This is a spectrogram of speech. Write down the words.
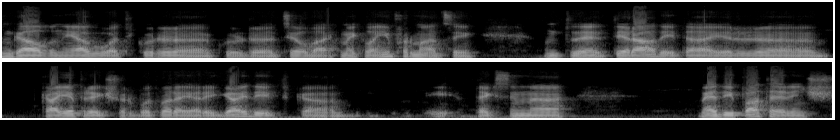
galvenie avoti, kur, kur cilvēki meklē informāciju. Un tie, tie rādītāji ir, kā iepriekš varbūt varēja arī gaidīt, ka, teiksim, mediju patēriņš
